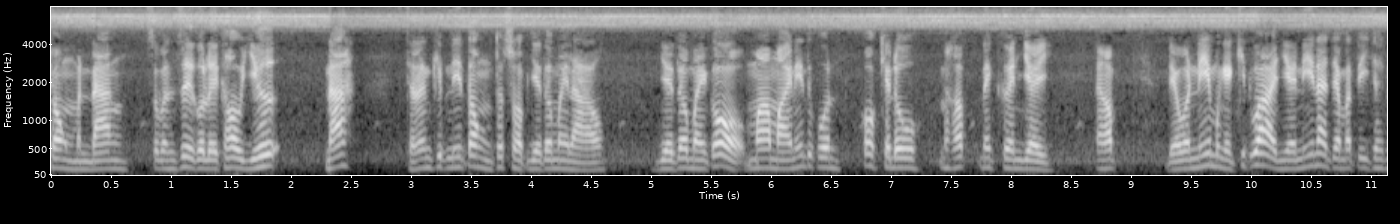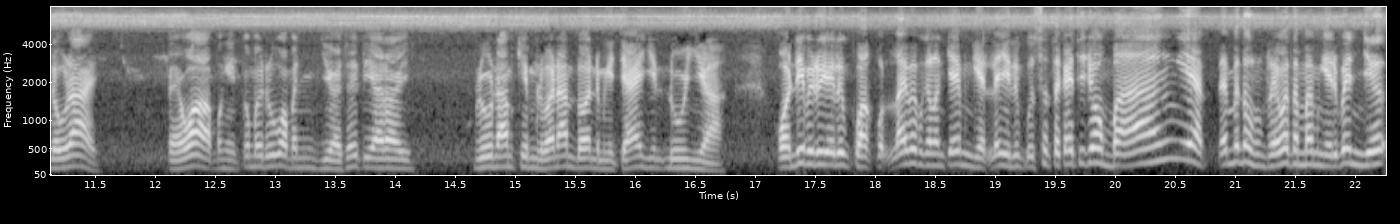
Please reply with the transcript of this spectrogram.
ช่องมันดังสปอนเซอร์ก็เลยเข้าเยอะนะฉะนั้นคลิปนี้ต้องทดสอบเหยื่อตัวใหม่แล้วเหยื่อตัวใหม่ก็มาหมายนี้ทุกคนก็จะดูนะครับในเขื่อนใหญ่นะครับ เดี๋ยววันนี้บังเอียดคิดว่าเหยื่อนี้น่าจะมาตีชะโดได้ แต่ว่าบางทียดก็ไม่รู้ว่ามันเหยื่อใช้ตีอะไร รู้น้ำเค็มหรือว่าน้ำดอนเดี๋ยวมึงจะให้ดูเหยื่อก่อนที่ไปดูอย่าลืมกดไลค์เพื่อเป็นกำลังใจมึงเหยียดและอย่าลืมกดซับสไครต์ที่ช่องบางเหยียดและไม่ต้องสงสัยว่าทำไมมึงเหยียดเว้นเยอะ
